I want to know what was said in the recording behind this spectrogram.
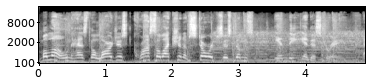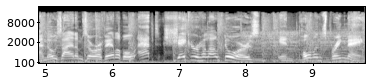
Malone has the largest cross selection of storage systems in the industry, and those items are available at Shaker Hill Outdoors in Poland Spring, Maine.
